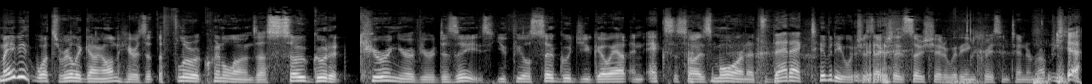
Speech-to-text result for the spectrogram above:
Maybe what's really going on here is that the fluoroquinolones are so good at curing you of your disease. You feel so good you go out and exercise more, and it's that activity which is actually associated with the increase in tendon rupture. Yeah.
